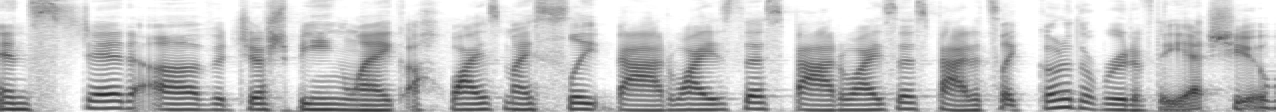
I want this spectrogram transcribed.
instead of just being like, oh, why is my sleep bad? Why is this bad? Why is this bad? It's like go to the root of the issue.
